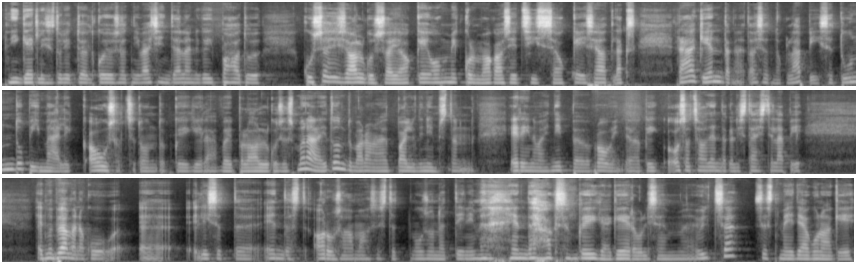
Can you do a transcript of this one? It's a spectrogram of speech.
sa tulid töölt koju, sa oled nii väsinud jälle, nii kõik pahatuju. kus see siis alguse sai, okei okay,, hommikul magasid sisse, okei okay,, sealt läks. räägi endaga need asjad nagu läbi, see tundub imelik, ausalt, see tundub kõigile võib-olla alguses, mõnele ei tundu, ma arvan, et paljud inimesed on erinevaid nippe juba proovinud ja kõik, osad saavad endaga lihtsalt hästi läbi. et me peame nagu äh, lihtsalt endast aru saama, sest et ma usun, et inimene enda jaoks on kõige keerulisem üldse, sest me ei tea kunagi,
